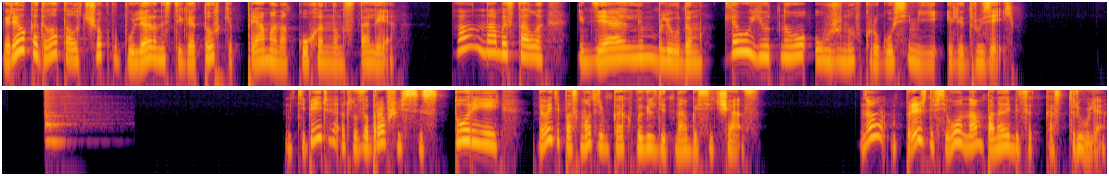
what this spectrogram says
Горелка дала толчок популярности готовки прямо на кухонном столе. Она бы стала идеальным блюдом для уютного ужина в кругу семьи или друзей. Теперь, разобравшись с историей, Давайте посмотрим, как выглядит наба сейчас. Но прежде всего нам понадобится кастрюля.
